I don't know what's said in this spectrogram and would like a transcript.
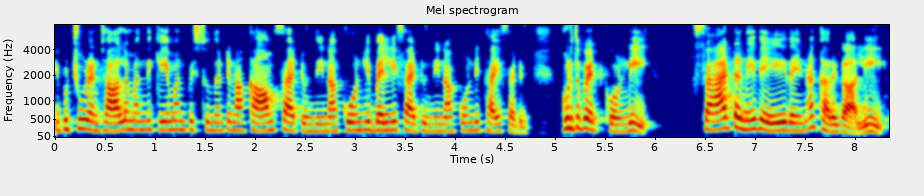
ఇప్పుడు చూడండి చాలా మందికి ఏమనిపిస్తుంది అంటే నాకు ఆమ్ ఫ్యాట్ ఉంది నాకు ఓన్లీ బెల్లీ ఫ్యాట్ ఉంది నాకు ఓన్లీ థై ఫ్యాట్ ఉంది. గుర్తుపెట్టుకోండి ఫ్యాట్ అనేది ఏదైనా కరగాలి.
